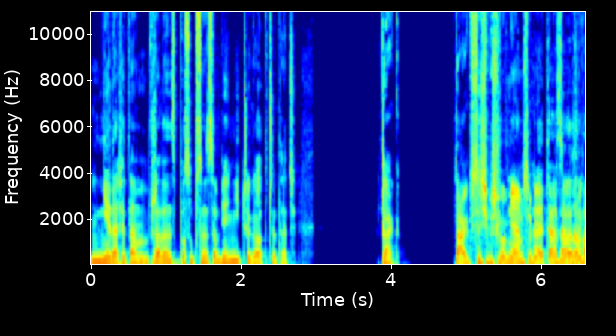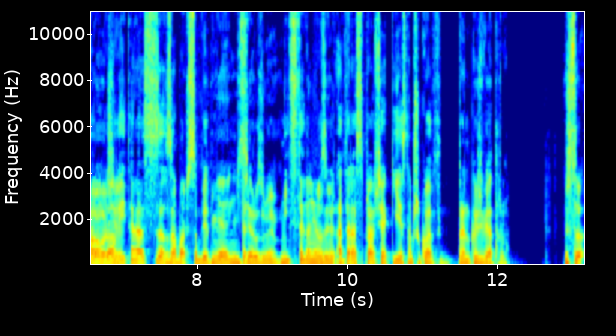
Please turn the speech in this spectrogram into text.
Nie da się tam w żaden sposób sensownie niczego odczytać. Tak. Tak, w sensie przypomniałem sobie, Ale teraz, załadowało się i teraz zobacz sobie. Nie, nic nie rozumiem. Nic z tego nie rozumiesz. A teraz sprawdź, jaki jest na przykład prędkość wiatru. Wiesz co,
